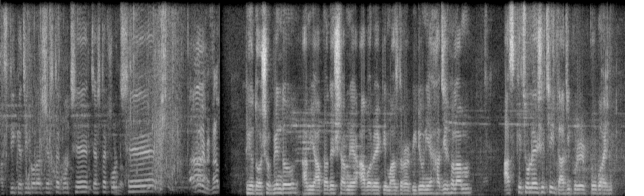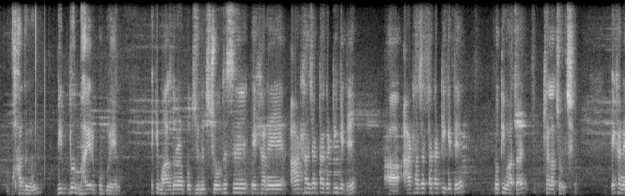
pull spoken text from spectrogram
মাছটি ক্যাচিং করার চেষ্টা করছে চেষ্টা করছে। প্রিয় দর্শকবৃন্দ, আমি আপনাদের সামনে আবারও একটি মাছ ধরার ভিডিও নিয়ে হাজির হলাম। আজকে চলে এসেছি গাজীপুরের প্রোবাইল ভাদুন বিদ্যুৎ ভাইয়ের পুকুরে। একটি মাছ ধরার প্রতিযোগিতা চলতেছে। এখানে আট হাজার টাকা টিকিটে আট হাজার টাকা টিকিটে প্রতি মাচায় খেলা চলছে। এখানে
